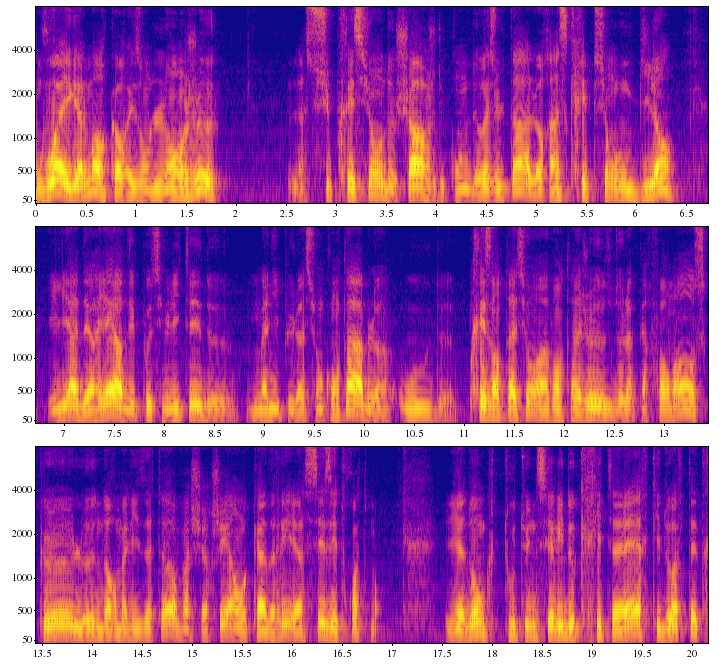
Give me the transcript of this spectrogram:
On voit également qu'en raison de l'enjeu, la suppression de charges du compte de résultat, leur inscription au bilan, il y a derrière des possibilités de manipulation comptable ou de présentation avantageuse de la performance que le normalisateur va chercher à encadrer assez étroitement. Il y a donc toute une série de critères qui doivent être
